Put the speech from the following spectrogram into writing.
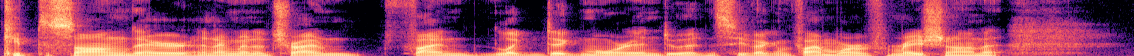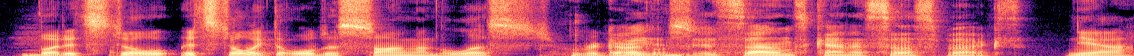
keep the song there and I'm gonna try and find like dig more into it and see if I can find more information on it. But it's still it's still like the oldest song on the list, regardless. I mean, it sounds kind of suspect. Yeah,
